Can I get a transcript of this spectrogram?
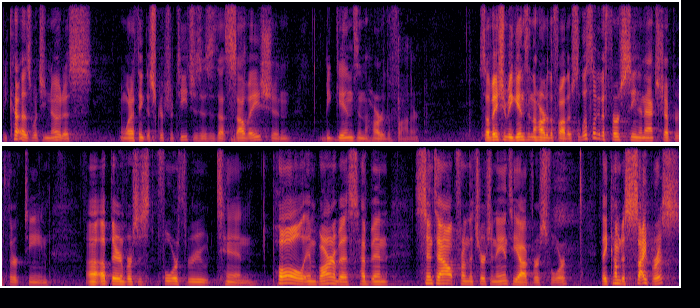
Because what you notice, and what I think the scripture teaches, is, is that salvation begins in the heart of the Father. Salvation begins in the heart of the Father. So let's look at the first scene in Acts chapter 13, uh, up there in verses 4 through 10. Paul and Barnabas have been sent out from the church in Antioch, verse 4. They come to Cyprus.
